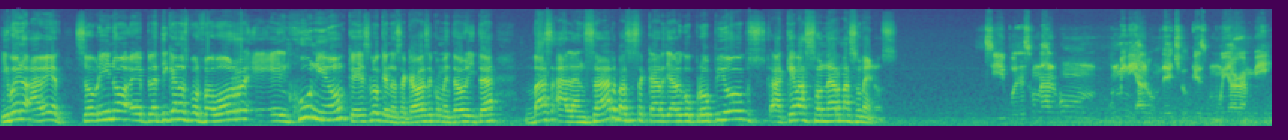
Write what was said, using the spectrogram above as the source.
y bueno, a ver, sobrino, eh, platícanos por favor, eh, en junio, que es lo que nos acabas de comentar ahorita, ¿vas a lanzar, vas a sacar ya algo propio? ¿A qué va a sonar más o menos? Sí, pues es un álbum, un mini álbum de hecho, que es muy RB,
